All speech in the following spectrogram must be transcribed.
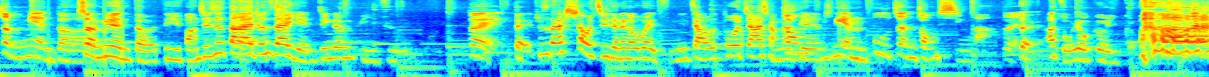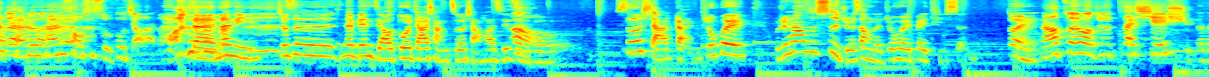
正面的。正面的地方，其实大概就是在眼睛跟鼻子，对对，就是大概笑肌的那个位置。你假如多加强那中边，脸嗯部正中心啦，对对，啊左右各一个。哦对了对了，如果它是从四十五度角来的话，对，那你就是那边只要多加强遮瑕的话，其实整个嗯遮瑕感就会，我觉得像是视觉上的就会被提升。对嗯，然后最后就是在些许的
